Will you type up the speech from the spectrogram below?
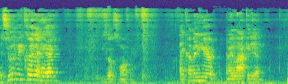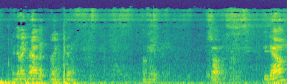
as soon as we clear the head, he's a little small for me. I come in here and I lock it in. And then I grab it like pin him. Okay. So, get down.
